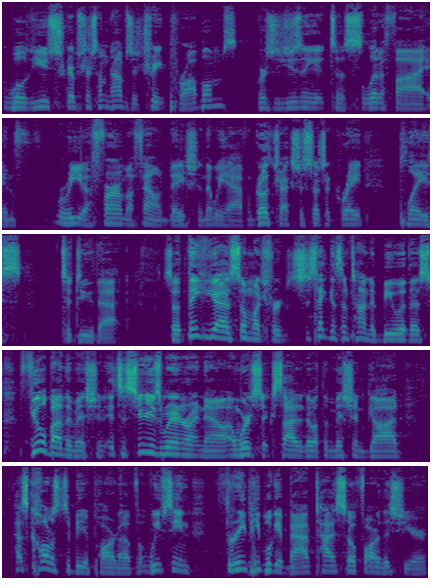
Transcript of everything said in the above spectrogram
will use scripture sometimes to treat problems versus using it to solidify and reaffirm a foundation that we have. And Growth Track's just such a great place to do that. So thank you guys so much for just taking some time to be with us. Fueled by the mission. It's a series we're in right now, and we're just excited about the mission God has called us to be a part of. We've seen three people get baptized so far this year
